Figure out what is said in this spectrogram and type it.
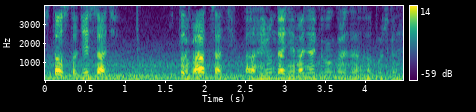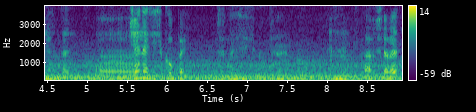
100, 110, 120. Uh, Hyundai nemá nejakého konkurenta? Uh, počkaj, Hyundai. Uh, Genesis Coupe. Genesis Coupe, no. Staršia vec.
